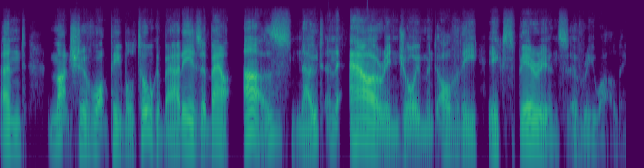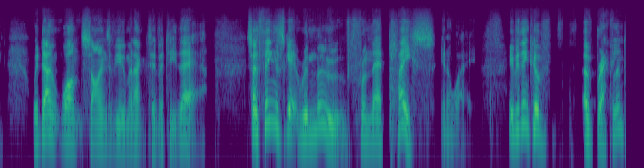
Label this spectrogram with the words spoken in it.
And much of what people talk about is about us, note, and our enjoyment of the experience of rewilding. We don't want signs of human activity there. So things get removed from their place in a way. If you think of, of Breckland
